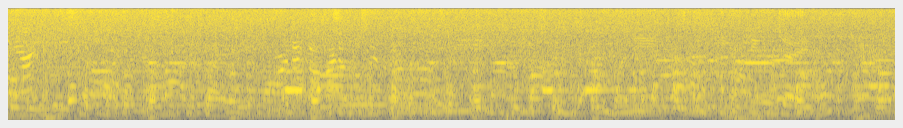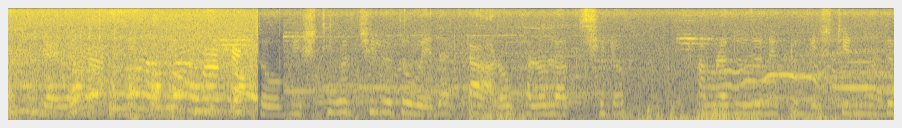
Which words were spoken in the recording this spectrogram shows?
বন্ধুদের সাথে আড্ডা মানে জায়গা। জায়গাটা তো বৃষ্টি হচ্ছিল তো ওয়েদারটা আরও ভালো লাগছিল। আমরা দুজন একটু বৃষ্টির মধ্যে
